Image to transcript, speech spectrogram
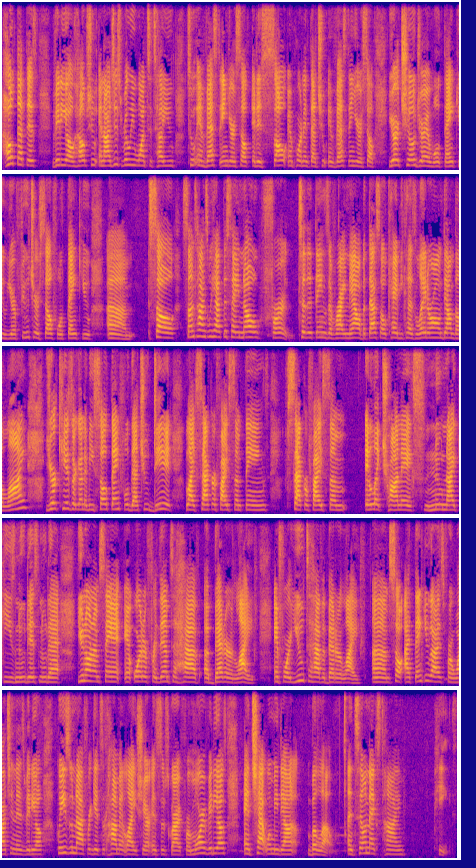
hope that this video helps you and i just really want to tell you to invest in yourself it is so important that you invest in yourself your children will thank you your future self will thank you um so sometimes we have to say no for to the things of right now but that's okay because later on down the line your kids are going to be so thankful that you did like sacrifice some things sacrifice some electronics, new Nikes, new this, new that. You know what I'm saying? In order for them to have a better life and for you to have a better life. Um, so I thank you guys for watching this video. Please do not forget to comment, like, share, and subscribe for more videos and chat with me down below. Until next time, peace.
